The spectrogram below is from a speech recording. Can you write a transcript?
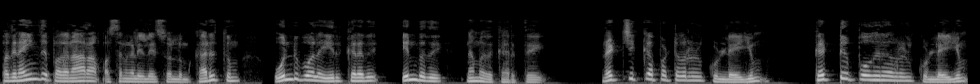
பதினைந்து பதினாறாம் வசனங்களிலே சொல்லும் கருத்தும் ஒன்று போல இருக்கிறது என்பது நமது கருத்து. ரட்சிக்கப்பட்டவர்களுக்குள்ளேயும் கெட்டுப் போகிறவர்களுக்குள்ளேயும்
